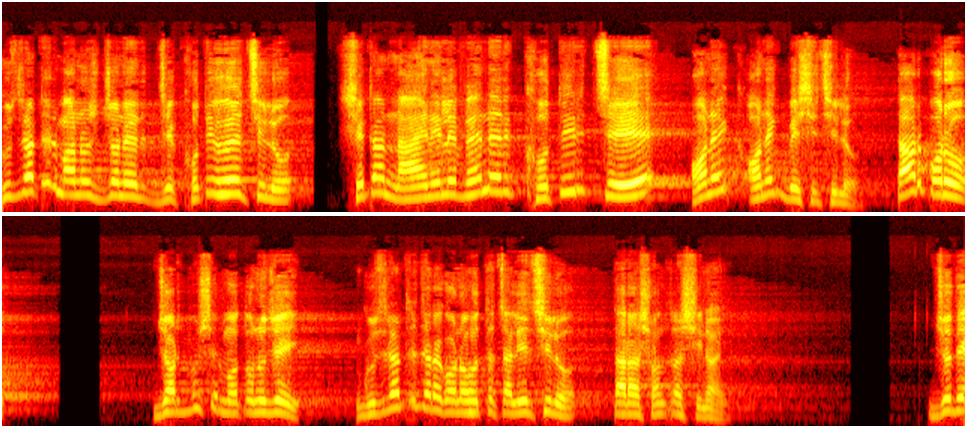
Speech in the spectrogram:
গুজরাটের মানুষজনের যে ক্ষতি হয়েছিল, সেটা নাইন ইলেভেনের ক্ষতির চেয়ে অনেক অনেক বেশি ছিল। তারপরও জর্জ বুশের মত অনুযায়ী গুজরাটে যারা গণহত্যা চালিয়েছিল, তারা সন্ত্রাসী নয়। যদি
